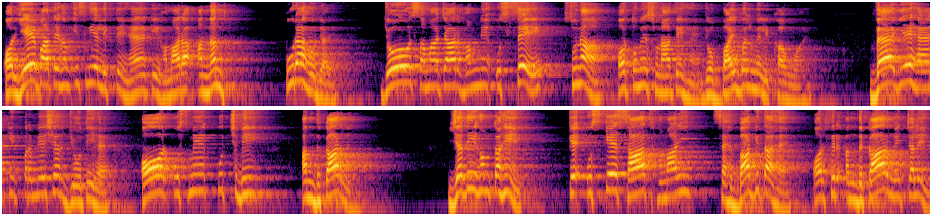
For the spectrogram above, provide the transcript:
اور یہ باتیں ہم اس لیے لکھتے ہیں کہ ہمارا آنند پورا ہو جائے۔ جو سماچار ہم نے اس سے سنا اور تمہیں سناتے ہیں، جو بائبل میں لکھا ہوا ہے۔ وہ یہ ہے کہ پرمیشر جوتی ہے اور اس میں کچھ بھی اندھکار نہیں۔ یدی ہم کہیں کہ اس کے ساتھ ہماری سہباگتا ہے اور پھر اندھکار میں چلیں۔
